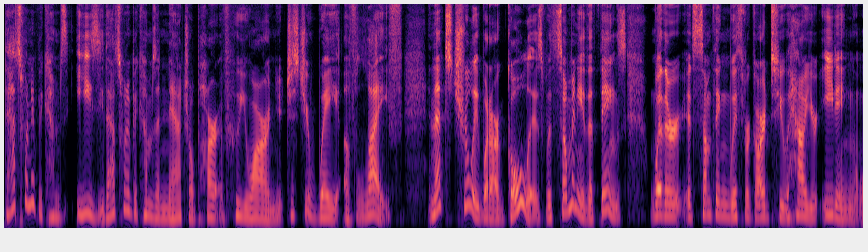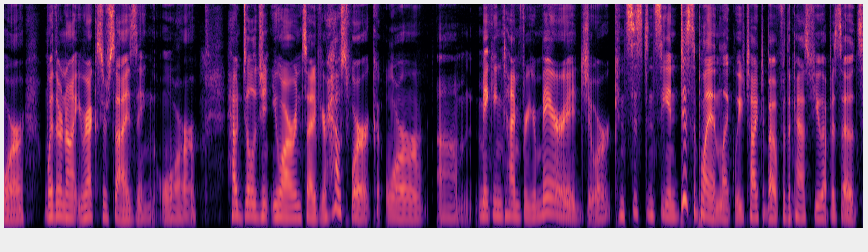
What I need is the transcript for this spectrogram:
that's when it becomes easy. That's when it becomes a natural part of who you are and just your way of life. And that's truly what our goal is with so many of the things, whether it's something with regard to how you're eating or whether or not you're exercising or how diligent you are inside of your housework or um, making time for your marriage or consistency and discipline, like we've talked about for the past few episodes.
